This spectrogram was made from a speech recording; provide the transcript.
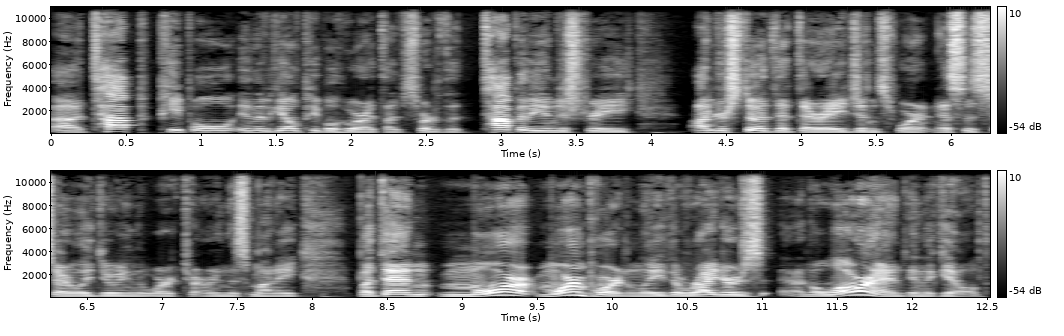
uh, top people in the guild, people who are at the sort of the top of the industry, understood that their agents weren't necessarily doing the work to earn this money. But then, more more importantly, the writers on the lower end in the guild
